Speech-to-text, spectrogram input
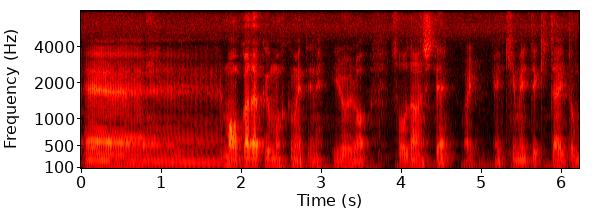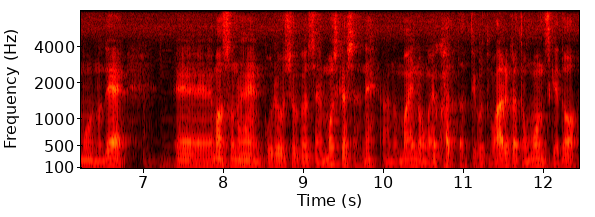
えーまあ岡田君も含めてねいろいろ相談して、はい。えー決めていきたいと思うので、えーまあその辺ご了承ください。もしかしたらねあの前の方が良かったっていうこともあるかと思うんですけど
